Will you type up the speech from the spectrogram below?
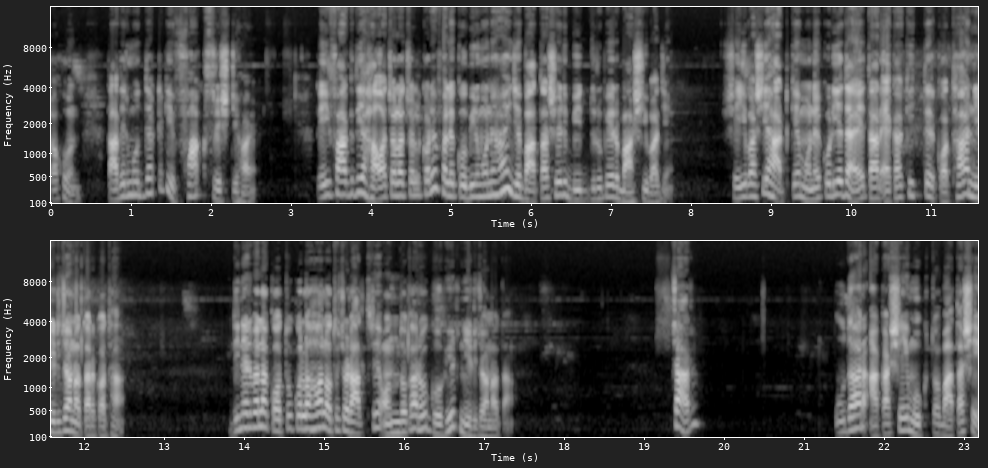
তখন তাদের মধ্যে একটা কি ফাঁক সৃষ্টি হয়। তো এই ফাঁক দিয়ে হাওয়া চলাচল করে, ফলে কবির মনে হয় যে বাতাসের বিদ্রুপের বাঁশি বাজে। সেই বাঁশি হাটকে মনে করিয়ে দেয় তার একাকিত্বের কথা, নির্জনতার কথা। দিনের বেলা কত কোলাহল, অথচ রাত্রে অন্ধকার ও গভীর নির্জনতা। চার, উদার আকাশে মুক্ত বাতাসে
